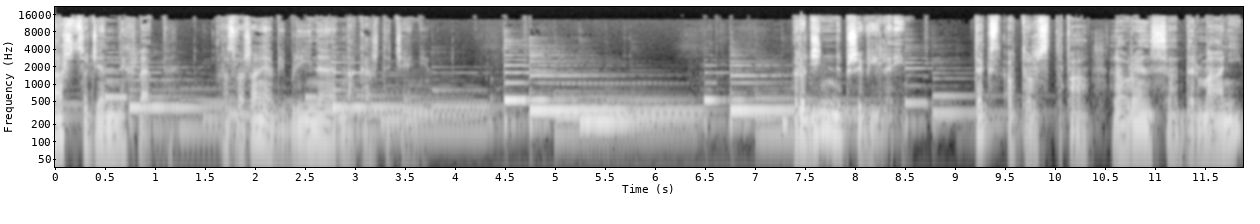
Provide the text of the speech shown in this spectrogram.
Nasz codzienny chleb. Rozważania biblijne na każdy dzień. Rodzinny przywilej. Tekst autorstwa Laurensa Dermani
